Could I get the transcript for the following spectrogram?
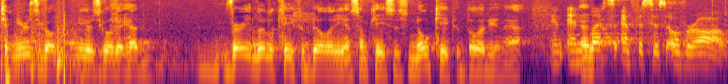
10 years ago, 20 years ago, they had very little capability, in some cases no capability in that. And, and less emphasis overall.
